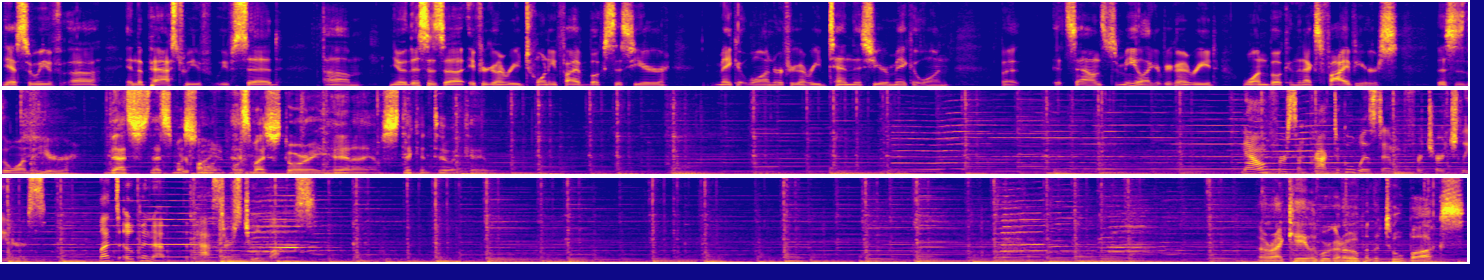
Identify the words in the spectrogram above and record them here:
Yeah. So we've uh, in the past we've we've said. Um, you know, this is uh, if you're going to read 25 books this year, make it one, or if you're going to read 10 this year, make it one. But it sounds to me like if you're going to read one book in the next five years, this is the one that you're. That's that's my story. That's my story, and I am sticking to it, Caleb. Now for some practical wisdom for church leaders. Let's open up the pastor's toolbox. All right, Caleb, we're going to open the toolbox.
